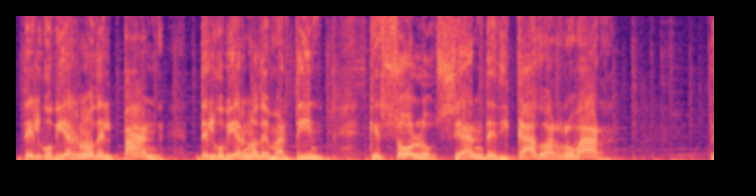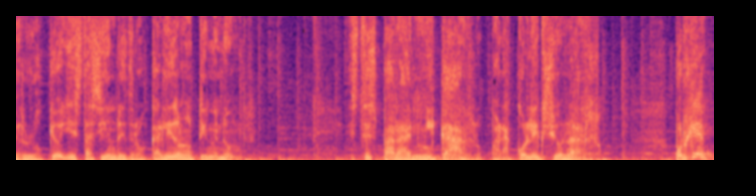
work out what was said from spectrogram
del gobierno del PAN, del gobierno de Martín, que solo se han dedicado a robar. Pero lo que hoy está haciendo Hidrocálido no tiene nombre. Este es para enmicarlo, para coleccionarlo. ¿Por qué?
